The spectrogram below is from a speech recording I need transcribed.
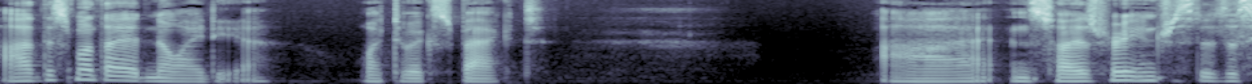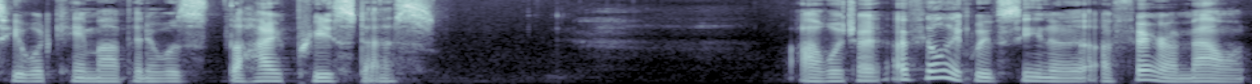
Uh, this month I had no idea what to expect. Uh, and so I was very interested to see what came up, and it was the High Priestess, uh, which I, I feel like we've seen a, a fair amount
